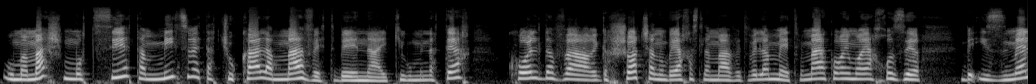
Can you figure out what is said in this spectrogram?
הוא ממש מוציא את המיץ ואת התשוקה למוות בעיניי, כי הוא מנתח כל דבר, הרגשות שלנו ביחס למוות ולמת, ומה היה קורה אם הוא היה חוזר. באזמל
